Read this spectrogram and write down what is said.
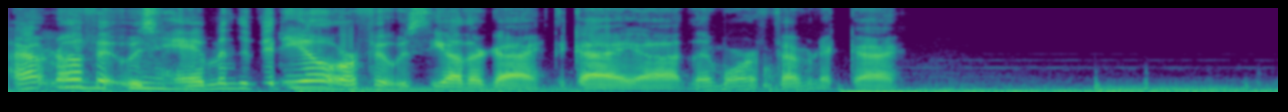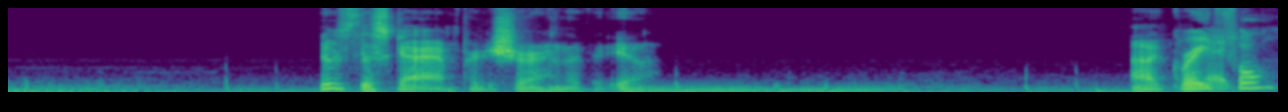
I don't know if it was him in the video or if it was the other guy, the guy, uh, the more effeminate guy. It was this guy? I'm pretty sure in the video. Uh, grateful.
